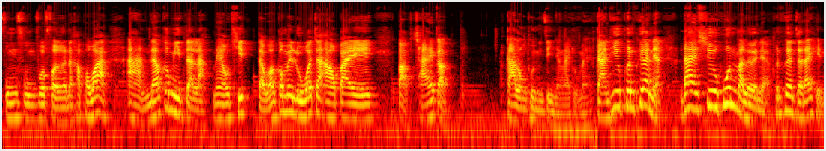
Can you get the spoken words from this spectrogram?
ฟุงฟุงเฟอเฟอๆนะครับเพราะว่าอ่านแล้วก็มีแต่หลักแนวคิด แต่ว่าก็ไม่รู้ว่าจะเอาไปปรับใช้กับ การลงทุนจริงๆยังไงถูกไหมการที่เพื่อนๆเนี่ยได้ชื่อหุ้นมาเลยเนี่ยเพื่อนๆจะได้เห็น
